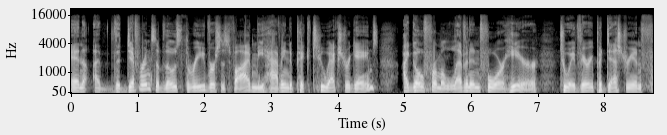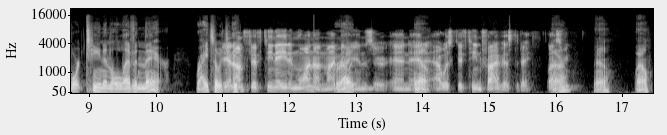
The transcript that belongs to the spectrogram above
And uh, the difference of those three versus five, me having to pick two extra games, I go from 11 and 4 here to a very pedestrian 14 and 11 there, right? So it's, Yeah, and I'm 15 8 and 1 on my Right. millions, or, and, and Yeah. I was 15 5 yesterday, last All week. Yeah. Well,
